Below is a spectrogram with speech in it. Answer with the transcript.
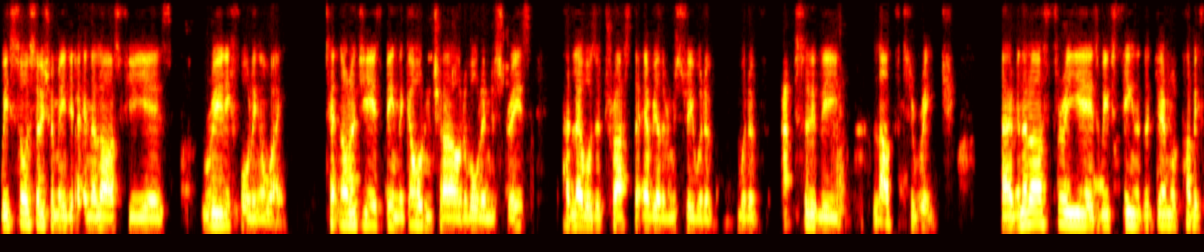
We saw social media in the last few years really falling away. Technology has been the golden child of all industries, had levels of trust that every other industry would have would have absolutely loved to reach. Um, in the last three years, we've seen that the general public's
